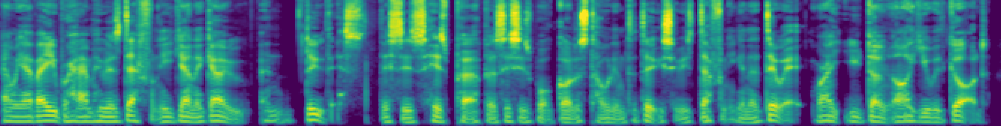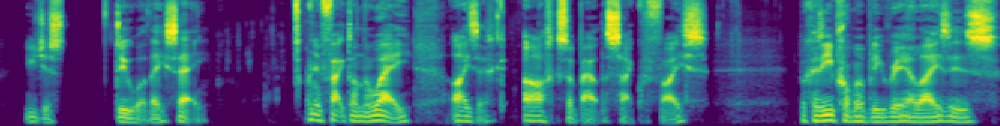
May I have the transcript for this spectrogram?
and we have Abraham who is definitely going to go and do this. This is his purpose. This is what God has told him to do. So he's definitely going to do it. Right? You don't argue with God. You just do what they say. And in fact, on the way, Isaac asks about the sacrifice because he probably realizes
